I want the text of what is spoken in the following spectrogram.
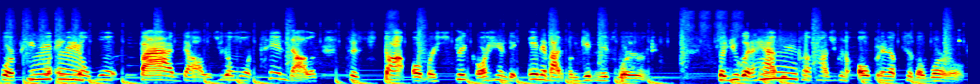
for people, mm-hmm. and you don't want five dollars, you don't want ten dollars to stop or restrict or hinder anybody from getting this word. So you're going to have mm. this clubhouse. You're going to open it up to the world,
